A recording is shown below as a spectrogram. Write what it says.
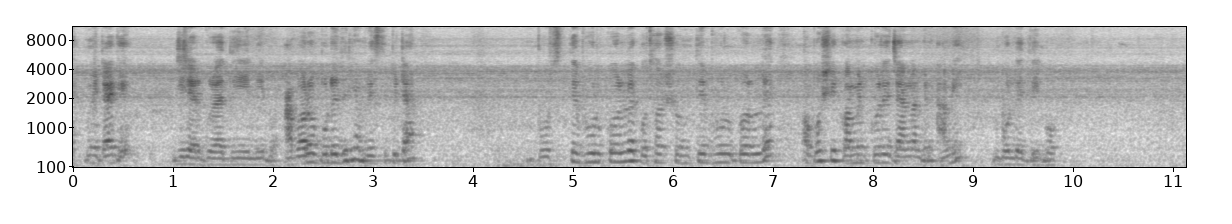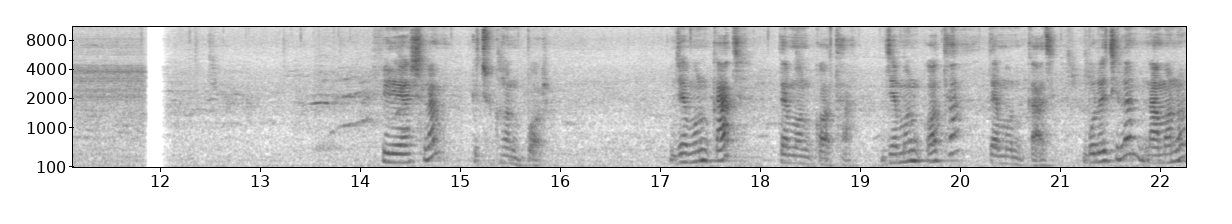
এক মিনিট আগে জিরার গুঁড়া দিয়ে নিব। আবারও বলে দিলাম রেসিপিটা। বুঝতে ভুল করলে, কোথাও শুনতে ভুল করলে অবশ্যই কমেন্ট করে জানাবেন, আমি বলে দিব। ফিরে আসলাম কিছুক্ষণ পর। যেমন কাজ, তেমন কথা। যেমন কথা, তেমন কাজ। বলেছিলাম নামানোর।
